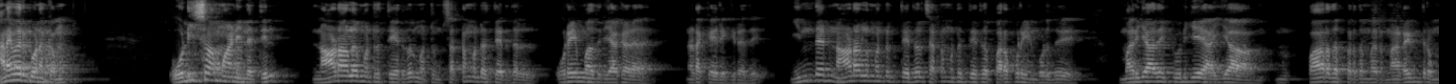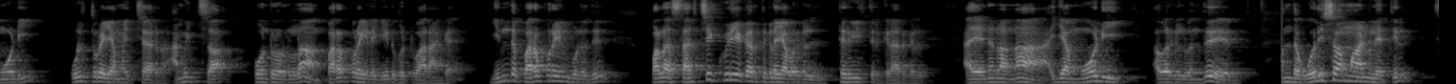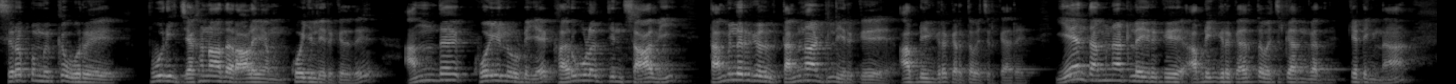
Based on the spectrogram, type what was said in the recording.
அனைவருக்கு வணக்கம். ஒடிசா மாநிலத்தில் நாடாளுமன்ற தேர்தல் மற்றும் சட்டமன்ற தேர்தல் ஒரே மாதிரியாக நடக்க இருக்கிறது. இந்த நாடாளுமன்ற தேர்தல் சட்டமன்ற தேர்தல் பரப்புரையின் பொழுது மரியாதைக்குரிய ஐயா பாரத பிரதமர் நரேந்திர மோடி உள்துறை அமைச்சர் அமித்ஷா போன்றவர்கள்லாம் பரப்புரையில் ஈடுபட்டு வராங்க. இந்த பரப்புரையின் பொழுது பல சர்ச்சைக்குரிய கருத்துக்களை அவர்கள் தெரிவித்திருக்கிறார்கள். அது என்னென்னா ஐயா மோடி அவர்கள் வந்து அந்த ஒரிசா மாநிலத்தில் சிறப்புமிக்க ஒரு பூரி ஜெகநாதர் ஆலயம் கோயில் இருக்கிறது அந்த கோயிலுடைய கருவூலத்தின் சாவி தமிழர்கள் தமிழ்நாட்டில் இருக்குது அப்படிங்கிற கருத்தை வச்சுருக்காரு. ஏன் தமிழ்நாட்டில் இருக்குது அப்படிங்கிற கருத்தை வச்சுருக்காருன்னு கேட்டிங்கன்னா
